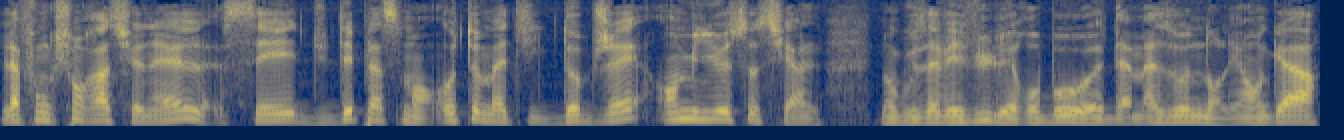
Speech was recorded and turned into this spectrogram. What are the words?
La fonction rationnelle, c'est du déplacement automatique d'objets en milieu social. Donc, vous avez vu les robots euh, d'Amazon dans les hangars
